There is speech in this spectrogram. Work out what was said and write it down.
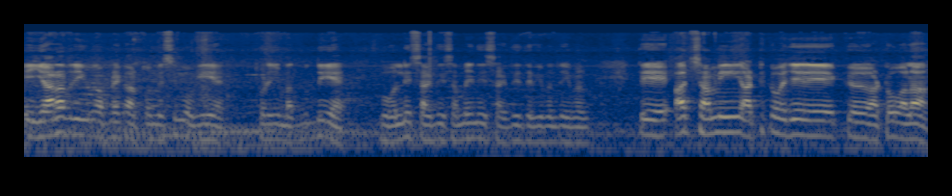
ਇਹ 11 ਤਰੀਕ ਨੂੰ ਆਪਣੇ ਘਰ ਤੋਂ ਮਿਸਿੰਗ ਹੋ ਗਈ ਹੈ ਥੋੜੀ ਜਿਹੀ ਮਤਬੁੱਧੀ ਹੈ ਬੋਲ ਨਹੀਂ ਸਕਦੀ ਸਮਝ ਨਹੀਂ ਸਕਦੀ ਤਕਰੀਬਨ ਤਕਰੀਬਨ। ਤੇ ਅੱਜ ਸ਼ਾਮੀ 8:00 ਵਜੇ ਇੱਕ ਆਟੋ ਵਾਲਾ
